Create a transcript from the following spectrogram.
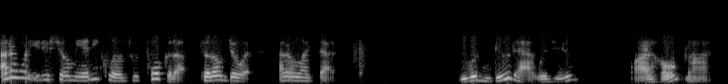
I don't want you to show me any clothes with polka dots, so don't do it. I don't like that. You wouldn't do that, would you? I hope not.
